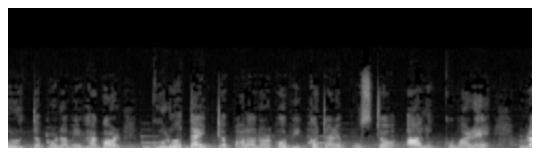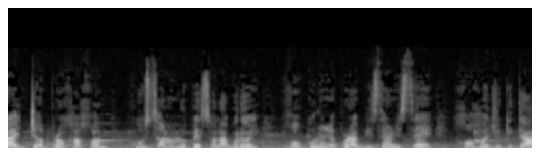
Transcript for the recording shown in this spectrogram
গুৰুত্বপূৰ্ণ বিভাগৰ গুৰু দায়িত্ব পালনৰ অভিজ্ঞতাৰে পুষ্ট আলোক কুমাৰে ৰাজ্য প্ৰশাসন সুচাৰুৰূপে চলাবলৈ সকলোৰে পৰা বিচাৰিছে সহযোগিতা।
